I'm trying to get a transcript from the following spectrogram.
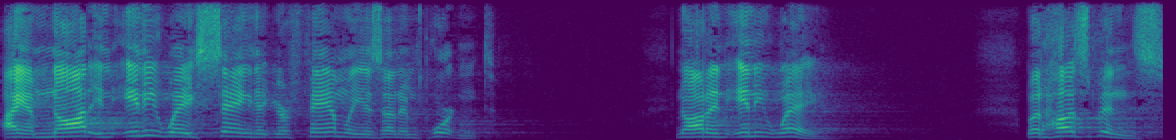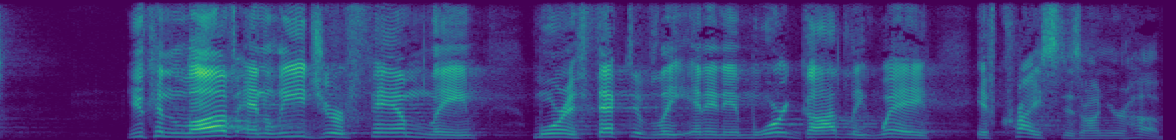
I am not in any way saying that your family is unimportant. Not in any way. But husbands, you can love and lead your family more effectively and in a more godly way if Christ is on your hub.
